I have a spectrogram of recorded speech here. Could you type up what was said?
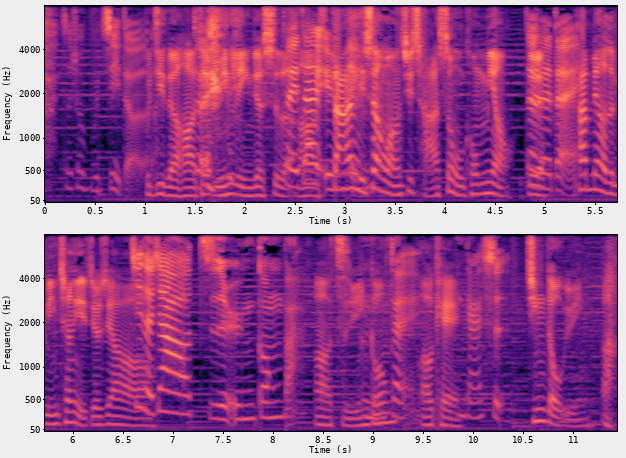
这就不记得了，不记得哈，在云林就是了。对，在云林，大家可以上网去查孙悟空庙。对对对，他庙的名称也就叫，记得叫紫云宫吧？啊，紫云宫。对，OK，应该是筋斗云啊，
